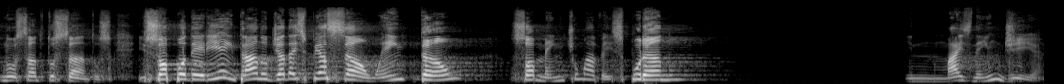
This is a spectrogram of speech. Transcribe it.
no Santo dos Santos. E só poderia entrar no dia da expiação. Então, somente uma vez por ano. E mais nenhum dia.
